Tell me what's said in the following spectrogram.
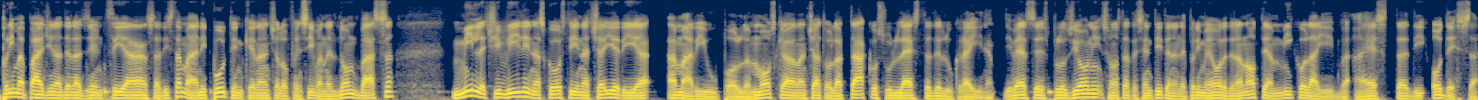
Prima pagina dell'agenzia ANSA di stamani, Putin che lancia l'offensiva nel Donbass, mille civili nascosti in acciaieria a Mariupol. Mosca ha lanciato l'attacco sull'est dell'Ucraina. Diverse esplosioni sono state sentite nelle prime ore della notte a Mykolaiv, a est di Odessa.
